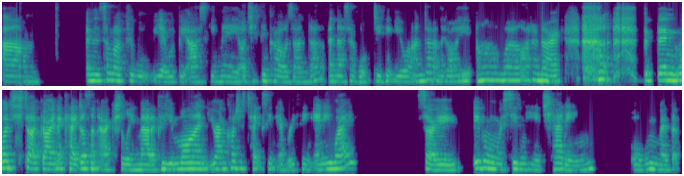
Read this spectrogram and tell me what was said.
Um, and then sometimes people, yeah, would be asking me, "Oh, do you think I was under?" And I say, "What do you think you were under?" And they go, "Oh, yeah, oh well, I don't know." but then once you start going, okay, it doesn't actually matter because your mind, your unconscious takes in everything anyway. So even when we're sitting here chatting, or when we made that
